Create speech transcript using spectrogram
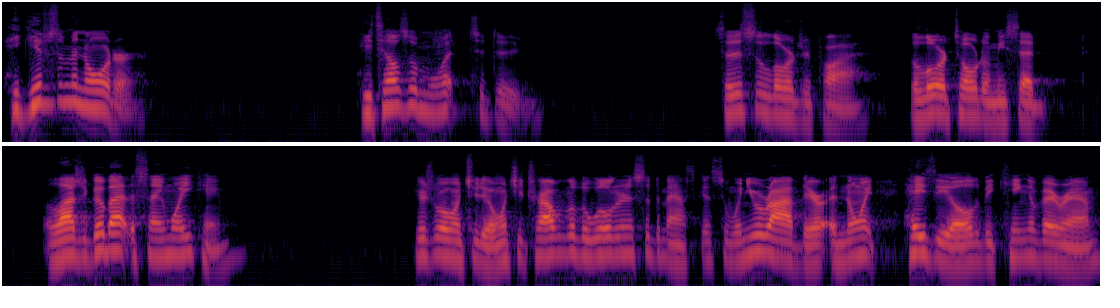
He gives them an order, he tells them what to do. So this is the Lord's reply. The Lord told him, He said, Elijah, go back the same way you came. Here's what I want you to do I want you to travel to the wilderness of Damascus, and when you arrive there, anoint Hazael to be king of Aram,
